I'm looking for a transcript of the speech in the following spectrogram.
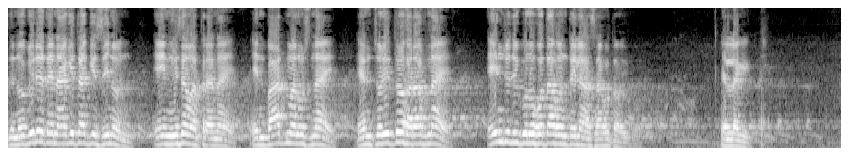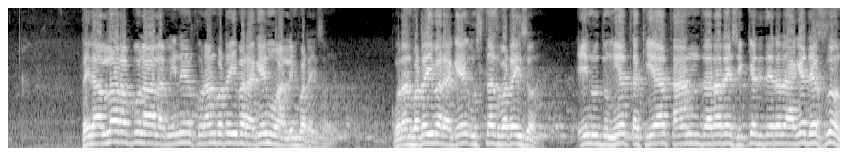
যে নবীরে তাই নাগি তাকি চিনন, এই নিশা মাত্রা নাই, এন বাদ মানুষ নাই, এন চরিত্র খারাপ নাই, এন যদি কোনো কথা হন তাইলে আশা কথা হইব। এর লাগি। তাইলে আল্লাহ রাব্বুল আলমিনে কোরআন ফাটাইবার আগে মুআল্লিম ফাটাইছন কোরআন ফাটাইবার আগে উস্তাদ ফাটাইছন এই নু দুনিয়া তাকিয়া তান যারারে শিক্ষা দিতে এর আগে দেখছন।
